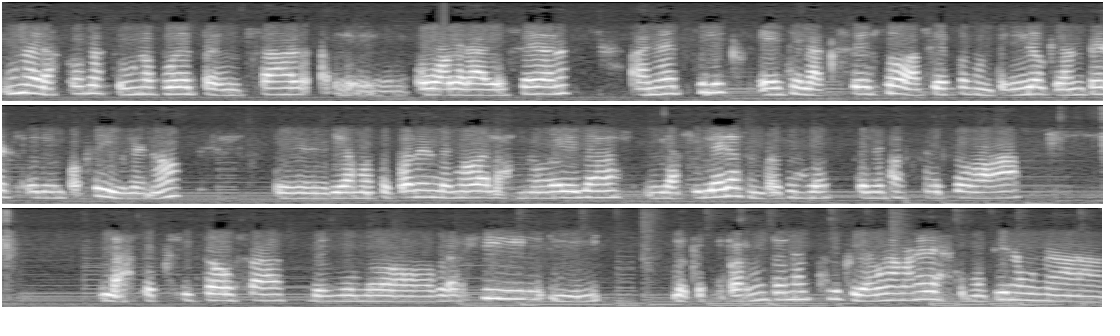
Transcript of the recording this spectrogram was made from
una de las cosas que uno puede pensar eh, o agradecer a Netflix es el acceso a cierto contenido que antes era imposible, ¿no? digamos, se ponen de moda las novelas brasileras, entonces vos tenés acceso a las exitosas del mundo Brasil y lo que te permite Netflix de alguna manera es como tiene una,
